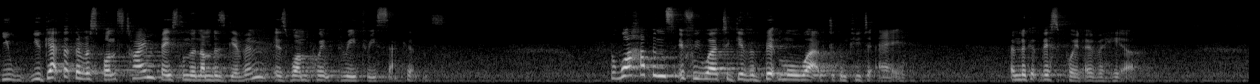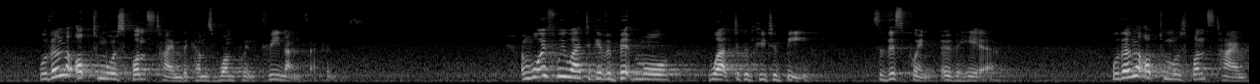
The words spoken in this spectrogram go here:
you, you get that the response time, based on the numbers given, is 1.33 seconds. But what happens if we were to give a bit more work to computer A? And look at this point over here. Well, then the optimal response time becomes 1.39 seconds. And what if we were to give a bit more work to computer B? So this point over here. Well, then the optimal response time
